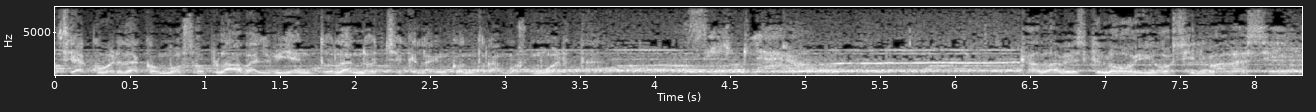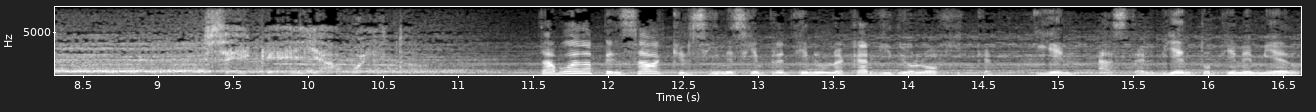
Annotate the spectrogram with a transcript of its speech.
¿Se acuerda cómo soplaba el viento la noche que la encontramos muerta? Sí, claro. Cada vez que lo oigo silbar así, sé que ella. Taboada pensaba que el cine siempre tiene una carga ideológica y en Hasta el viento tiene miedo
